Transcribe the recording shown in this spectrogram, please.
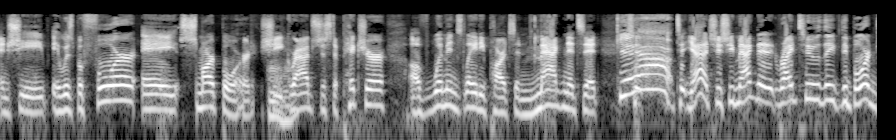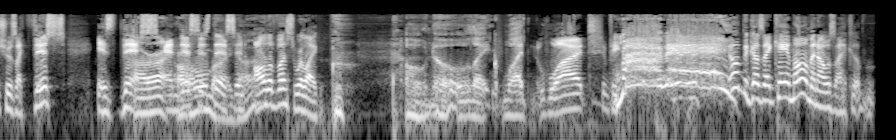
And she, it was before a smart board. She Mm-hmm. grabs just a picture of women's lady parts and magnets it. Get to- out! to- yeah, she she magneted it right to the the board, and she was like, "This is this, right. and this Oh is this," and all of us were like. Oh no! Like what? What? Mommy! No, because I came home and I was like, um,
